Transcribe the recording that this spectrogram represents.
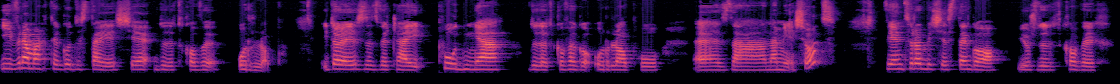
i w ramach tego dostaje się dodatkowy urlop. I to jest zazwyczaj pół dnia dodatkowego urlopu e, za, na miesiąc, więc robi się z tego już dodatkowych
